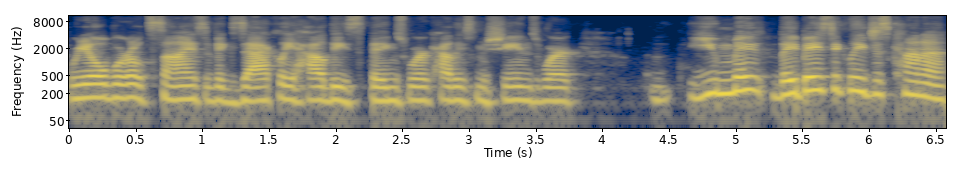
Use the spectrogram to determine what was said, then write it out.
real world science of exactly how these things work how these machines work you may they basically just kind of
